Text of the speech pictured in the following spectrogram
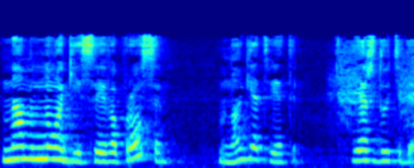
на многие свои вопросы многие ответы. Я жду тебя.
